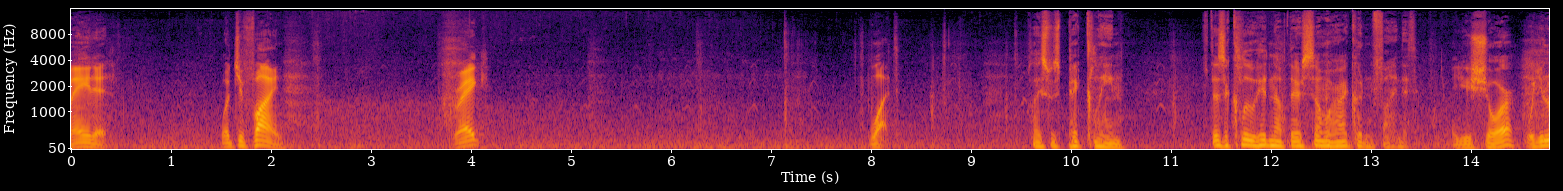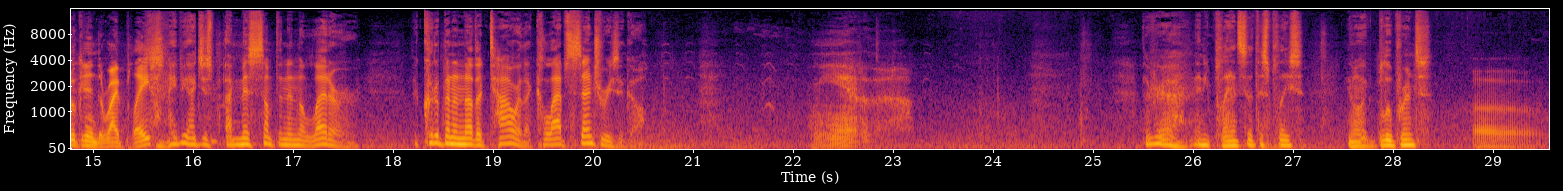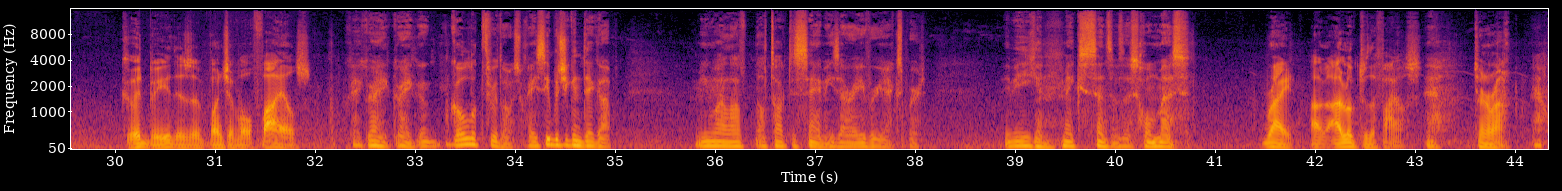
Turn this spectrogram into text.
made it. What'd you find? Drake? What? Place was picked clean. If there's a clue hidden up there somewhere, I couldn't find it. Are you sure? Were you looking in the right place? Maybe I just I missed something in the letter. There could have been another tower that collapsed centuries ago. Mierda. There uh, any plans to this place? You know, like blueprints? Could be. There's a bunch of old files. Okay, great, great. Go- look through those, okay? See what you can dig up. Meanwhile, I'll, I'll talk to Sam. He's our Avery expert. Maybe he can make sense of this whole mess. Right. I'll, I'll look through the files. Yeah. Turn around. Yeah.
